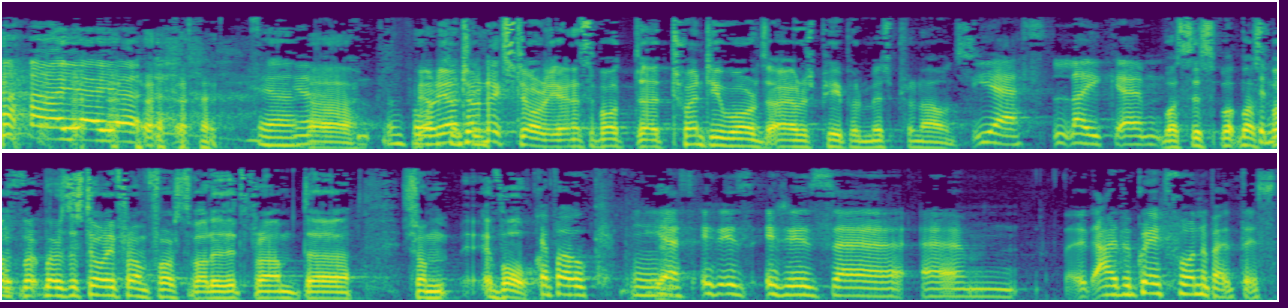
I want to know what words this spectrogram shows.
yeah, yeah. Yeah. Yeah. Mary, on to our next story, and it's about uh, 20 words Irish people mispronounce. Yes, like um, What's this? What, what's, The what, where's the story from? First of all, is it from the from Evoke? Evoke. Mm. Yes, it is. It is. Uh, um, I had a great fun about this.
